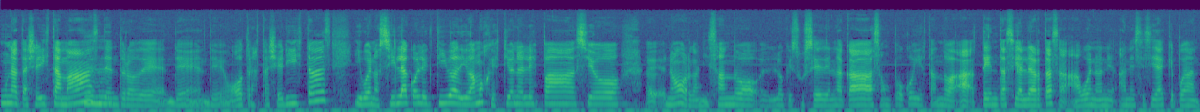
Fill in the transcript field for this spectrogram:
una tallerista más dentro de, de, otras talleristas y bueno, sí la colectiva, digamos, gestiona el espacio, eh, ¿no? Organizando lo que sucede en la casa un poco y estando atentas y alertas a, bueno, a necesidades que puedan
